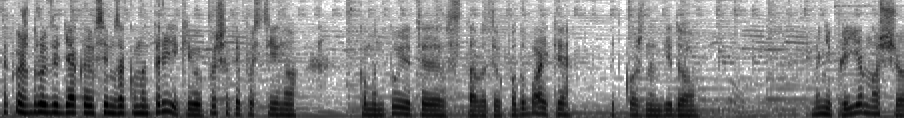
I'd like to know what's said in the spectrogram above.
Також, друзі, дякую всім за коментарі, які ви пишете постійно, коментуєте, ставите вподобайки під кожним відео. Мені приємно, що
